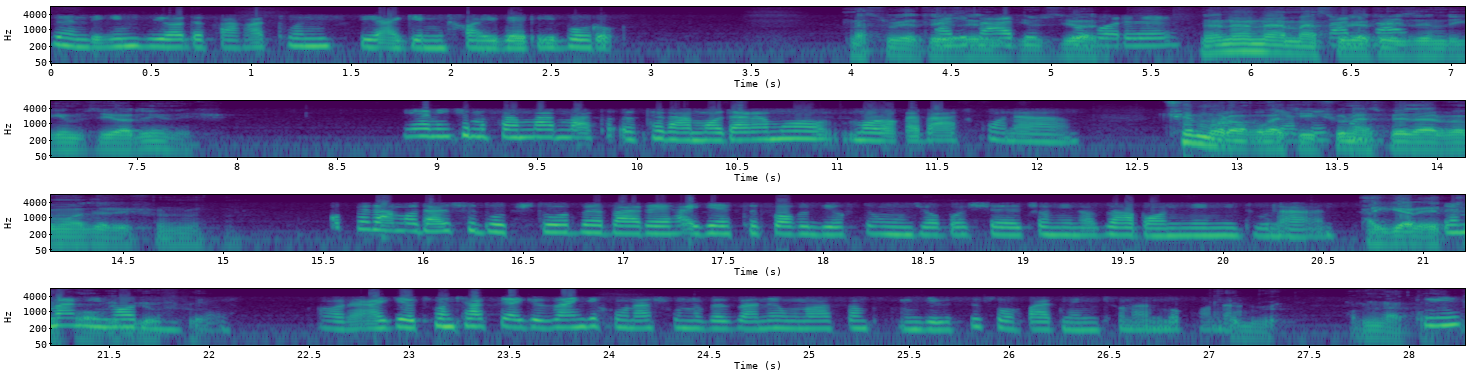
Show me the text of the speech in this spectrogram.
زندگیم زیاده فقط تو نیستی. اگه می‌خوای بری برو. مسئولیت زندگیم زیاده نه نه نه مسئولیت زندگیم زیاده یعنی یعنی که مثلا من پدر مادرم رو مراقبت کنم. چه مراقبتیشون از پدر و مادرشون می‌کنه؟ خب پدر مادرش دکتر ببره اگه اتفاقی بیفته اونجا باشه چون اینا زبان نمی‌دونن. اگر اتفاقی بیفته. آره اگه چون کسی اگه زنگ خونهشون رو بزنه اونا اصلا انگلیسی صحبت نمی‌تونن بکنن. خب, خب این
